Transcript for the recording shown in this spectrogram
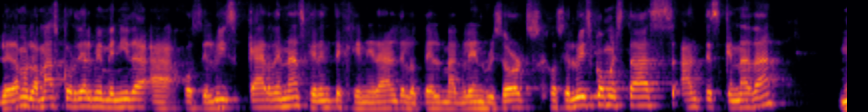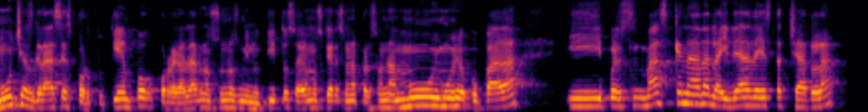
Le damos la más cordial bienvenida a José Luis Cárdenas, gerente general del Hotel Maglen Resorts. José Luis, ¿cómo estás? Antes que nada, muchas gracias por tu tiempo, por regalarnos unos minutitos. Sabemos que eres una persona muy, muy ocupada. Y pues más que nada, la idea de esta charla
